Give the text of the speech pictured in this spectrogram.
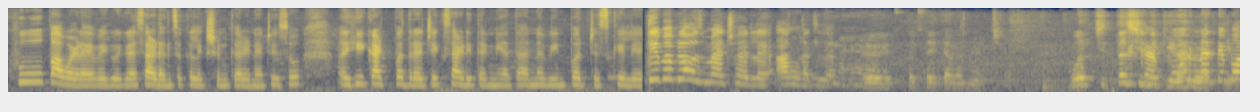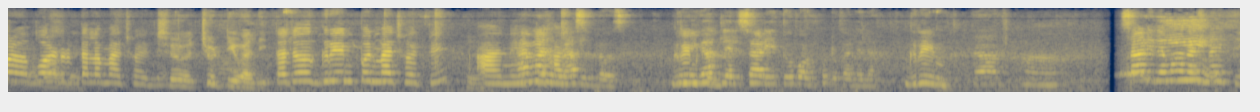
खूप आवड आहे वेगवेगळ्या साड्यांचं कलेक्शन करण्याची. सो ही काठपदराची एक साडी त्यांनी आता नवीन परचेस केली आहे. ती ब्लाऊज मॅच व्हायला अंगातलं. पूर्ण ती बॉर्डर त्याला मॅच व्हायली. छो- छोटी वाली त्याच्यावर ग्रीन पण मॅच होती आणि हा ग्रीन साडी तू फोटो काढलेला. ग्रीन साडीला महागाची नाही ती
